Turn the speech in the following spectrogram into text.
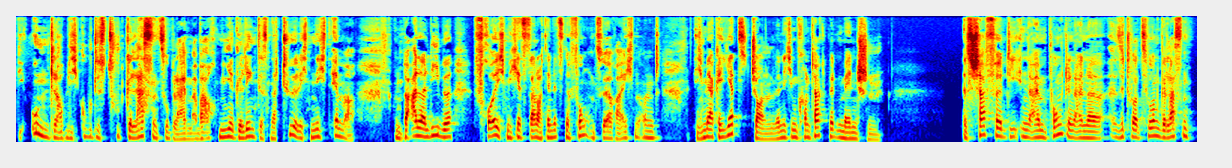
wie unglaublich gut es tut, gelassen zu bleiben. Aber auch mir gelingt es natürlich nicht immer. Und bei aller Liebe freue ich mich jetzt da noch den letzten Funken zu erreichen. Und ich merke jetzt, John, wenn ich im Kontakt mit Menschen es schaffe, die in einem Punkt, in einer Situation gelassen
